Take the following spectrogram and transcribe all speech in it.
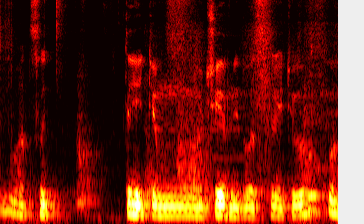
23 червня 23 року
